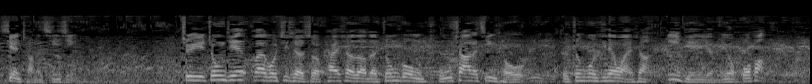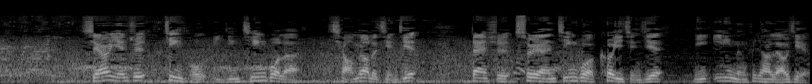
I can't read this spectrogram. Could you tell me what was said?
现场的情形。至于中间外国记者所拍摄到的中共屠杀的镜头，这中共今天晚上一点也没有播放。显而言之，镜头已经经过了巧妙的剪接，但是虽然经过刻意剪接，您一定能非常了解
